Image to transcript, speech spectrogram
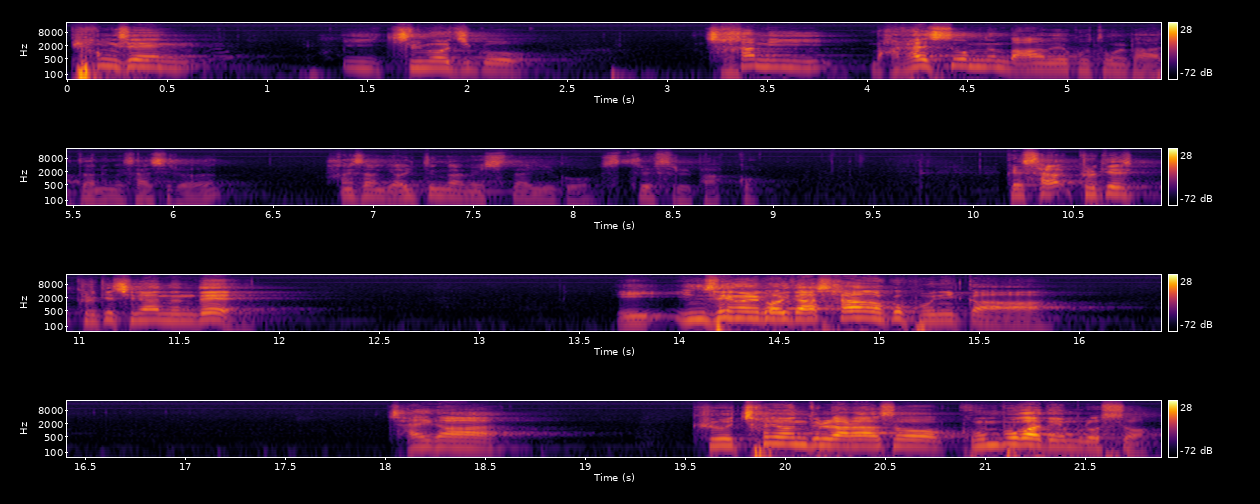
평생 이 짊어지고 참 이 말할 수 없는 마음의 고통을 받았다는 거 사실은 항상 열등감에 시달리고 스트레스를 받고 그래서 그렇게 그렇게 지났는데 이 인생을 거의 다 살아놓고 보니까 자기가 그 천연들 알아서 공부가 됨으로써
